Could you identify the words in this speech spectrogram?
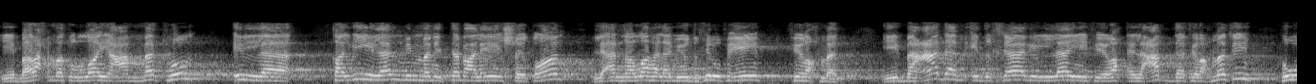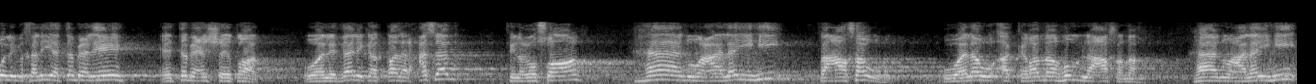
يبقى رحمة الله عمتهم إلا قليلا ممن اتبع الإيه؟ الشيطان لأن الله لم يدخله في إيه؟ في رحمته. يبقى عدم إدخال الله في رح... العبد في رحمته هو اللي بيخليه يتبع الإيه؟ يتبع الشيطان. ولذلك قال الحسن في العصاة هانوا عليه فعصوه ولو أكرمهم لعصمهم هانوا عليه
